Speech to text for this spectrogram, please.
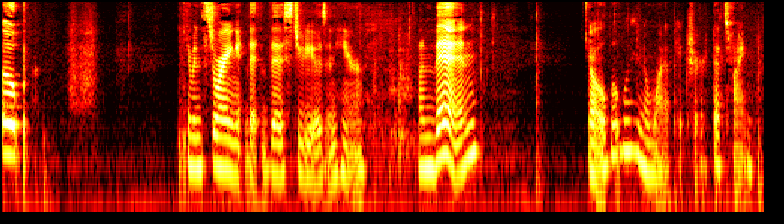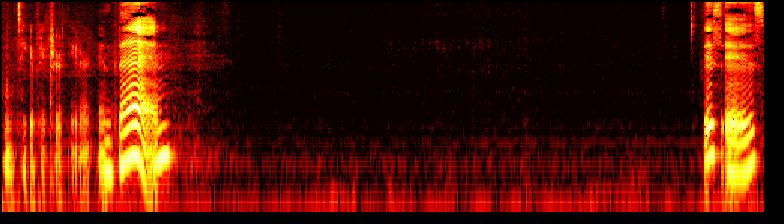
Boop. I've been storing the, the studios in here. And then, oh, but we're going to want a picture. That's fine. We'll take a picture later. And then, this is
